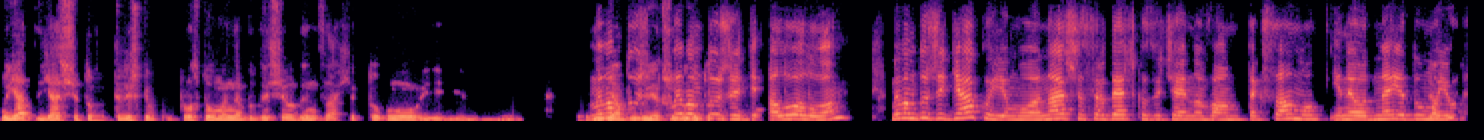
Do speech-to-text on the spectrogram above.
Ну, я, я ще тут трішки, просто у мене буде ще один захід, тому і, і- Ми я вам буду, дуже, якщо ми буду, вам то дуже дя- алло, алло. Ми вам дуже дякуємо. Наше сердечко, звичайно, вам так само, і не одне, я думаю. Дякую.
